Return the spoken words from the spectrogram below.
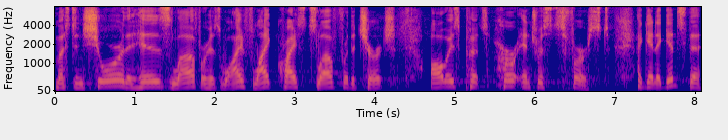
must ensure that his love for his wife, like Christ's love for the church, always puts her interests first. Again, against the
